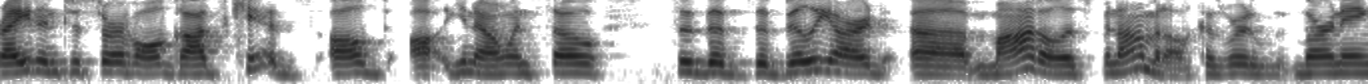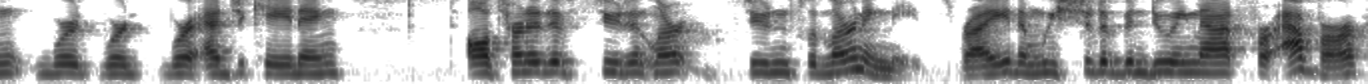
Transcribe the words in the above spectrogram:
right? And to serve all god's kids all, all you know and so so the the Billiart uh, model is phenomenal because we're learning we're we're we're educating alternative student learn students with learning needs, right? And we should have been doing that forever.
